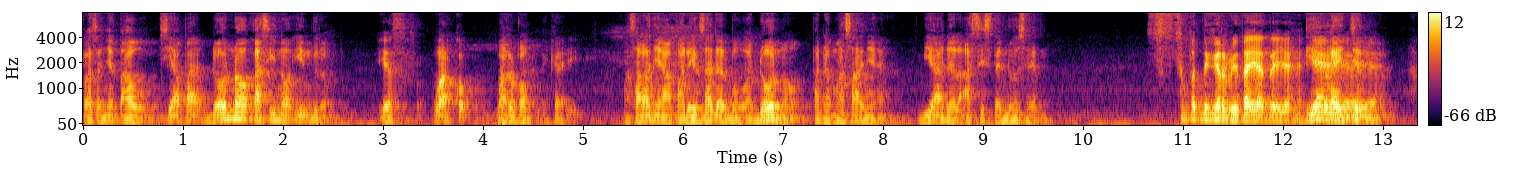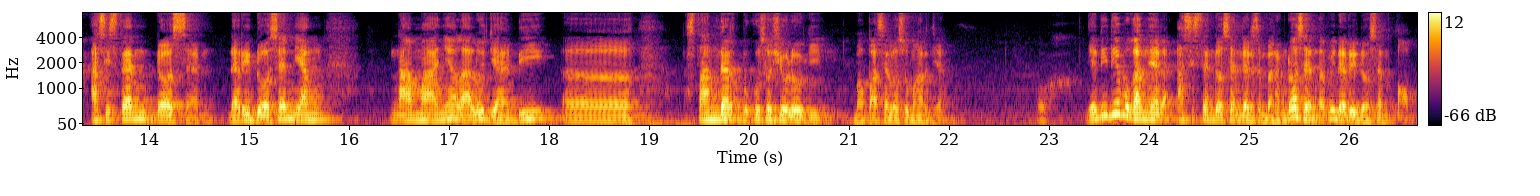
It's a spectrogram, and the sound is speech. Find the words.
rasanya tahu siapa Dono Kasino Indro. Yes, Warkop. Warkop. DKI. Masalahnya apa ada yang sadar bahwa Dono pada masanya dia adalah asisten dosen. Sempet dengar beritanya teh ya. Dia Iya, iya, legend, iya. asisten dosen dari dosen yang namanya lalu jadi eh, standar buku sosiologi, Bapak Selo Sumarja. Jadi dia bukannya asisten dosen dari sembarang dosen, tapi dari dosen top.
